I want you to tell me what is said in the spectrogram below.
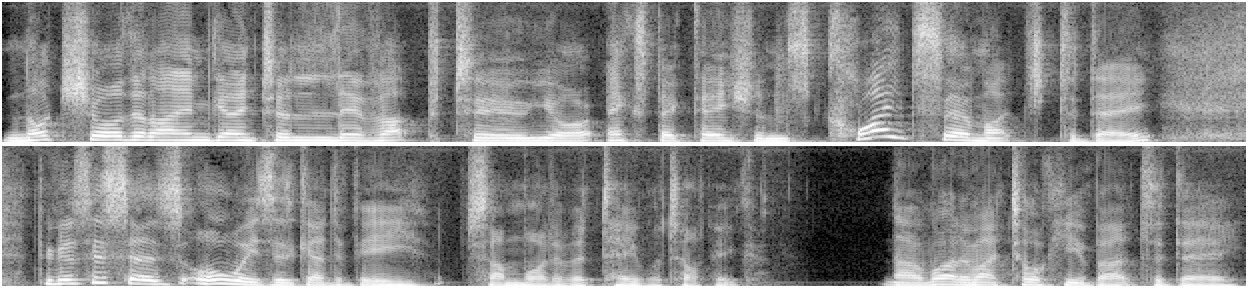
not sure that I'm going to live up to your expectations quite so much today, because this, as always, is going to be somewhat of a table topic. Now, what am I talking about today?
